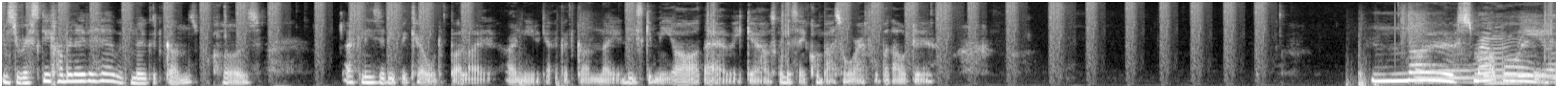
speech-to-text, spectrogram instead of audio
It's risky coming over here with no good guns because I can easily be killed, but like I need to get a good gun. Like at least give me oh there we go. I was gonna say combat assault rifle, but that'll do. No, smart boy. I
